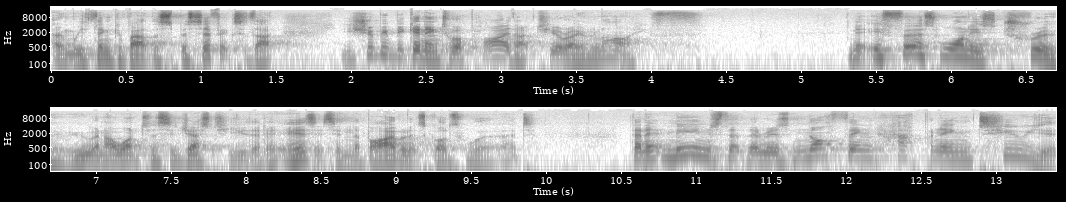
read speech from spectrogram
uh, and we think about the specifics of that, you should be beginning to apply that to your own life. Now, if verse 1 is true, and I want to suggest to you that it is, it's in the Bible, it's God's word, then it means that there is nothing happening to you.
